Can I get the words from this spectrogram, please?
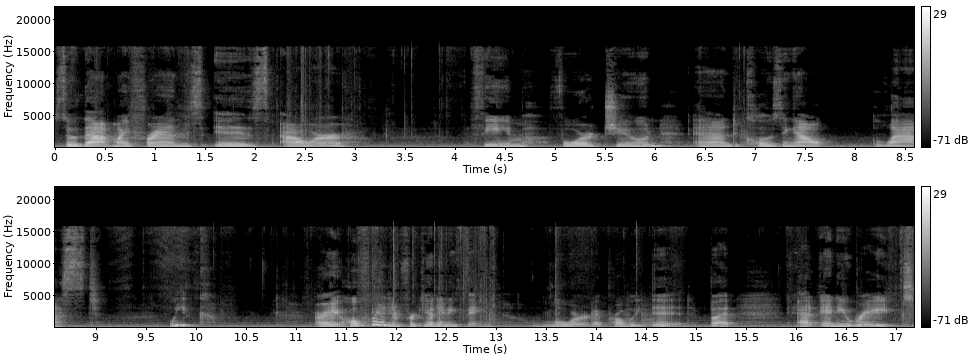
So that, my friends, is our theme for June and closing out last week. All right, hopefully I didn't forget anything. Lord, I probably did. But at any rate,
